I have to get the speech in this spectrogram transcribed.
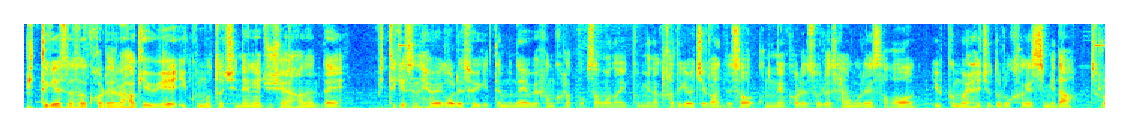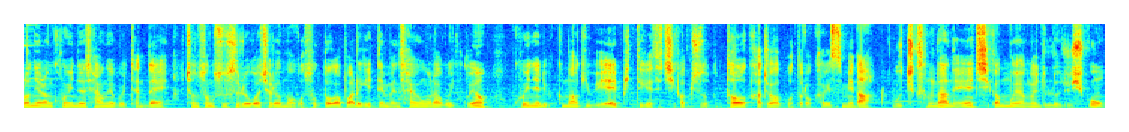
비트겟에서 거래를 하기 위해 입금부터 진행해 주셔야 하는데 비트겟은 해외 거래소이기 때문에 외환 거래법상 원화 입금이나 카드 결제가 안 돼서 국내 거래소를 사용을 해서 입금을 해주도록 하겠습니다. 트론이랑 코인을 사용해 볼 텐데 전송 수수료가 저렴하고 속도가 빠르기 때문에 사용을 하고 있고요. 코인을 입금하기 위해 비트겟의 지갑 주소부터 가져와 보도록 하겠습니다. 우측 상단에 지갑 모양을 눌러주시고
